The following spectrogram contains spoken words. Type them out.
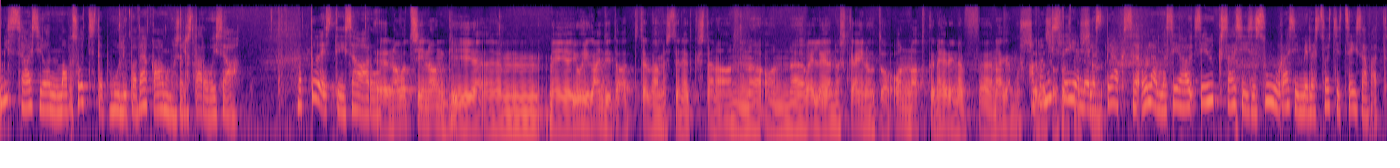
mis see asi on, ma sotside puhul juba väga ammu sellest aru ei saa ma tõesti ei saa aru. no vot, siin ongi ähm, meie juhi kandidaatidel, vähemasti need, kes täna on, on väljaannast käinud, on natukene erinev äh, nägemus. aga mis osas, teie mis meelest on... peaks olema see, see üks asi, see suur asi, millest sotsid seisavad,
